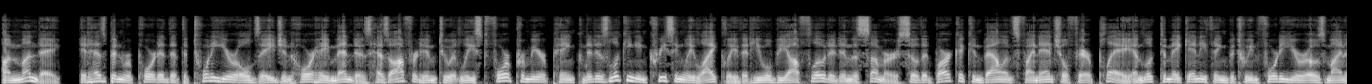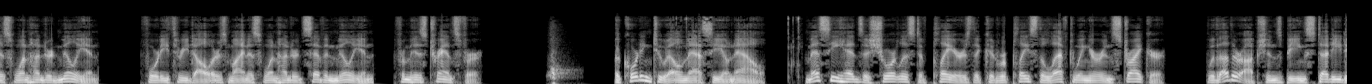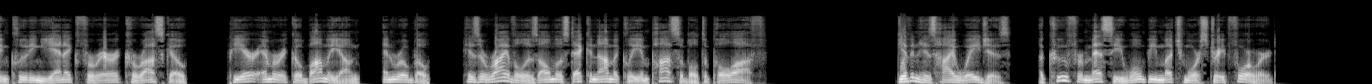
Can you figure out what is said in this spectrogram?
On Monday, it has been reported that the 20-year-old's agent Jorge Mendes has offered him to at least four Premier Pink. It is looking increasingly likely that he will be offloaded in the summer so that Barca can balance financial fair play and look to make anything between 40 euros minus 100 million, $43 minus 107 million, from his transfer. According to El Nacional, Messi heads a shortlist of players that could replace the left winger and striker, with other options being studied including Yannick Ferreira Carrasco, Pierre-Emerick Aubameyang, and Robo, his arrival is almost economically impossible to pull off. Given his high wages, a coup for Messi won't be much more straightforward.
